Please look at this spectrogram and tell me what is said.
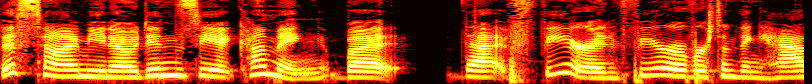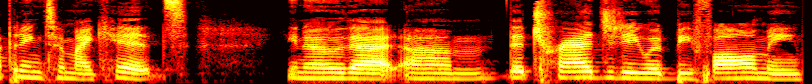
this time, you know, didn't see it coming, but that fear and fear over something happening to my kids you know, that um, that tragedy would befall me.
